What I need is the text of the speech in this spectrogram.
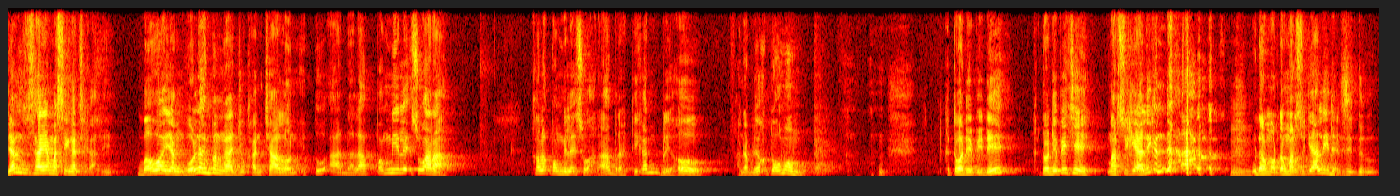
Yang saya masih ingat sekali bahwa yang boleh mengajukan calon itu adalah pemilik suara. Kalau pemilik suara berarti kan beliau, karena beliau ketua umum, ketua DPD, ketua DPC, Marsuki Ali kan enggak. Udah motong Marsuki Ali dari situ.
